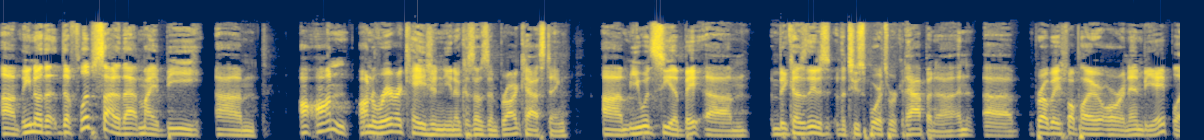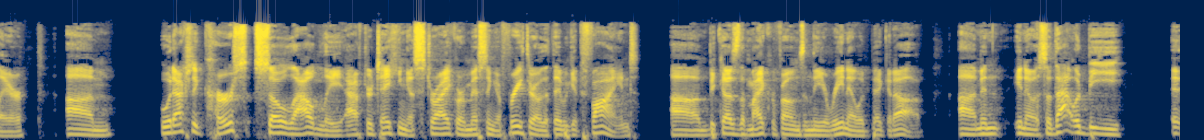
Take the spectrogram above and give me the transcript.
Um, you know the the flip side of that might be um on on rare occasion you know because I was in broadcasting um you would see a ba- um because these are the two sports where it could happen uh, uh, pro baseball player or an NBA player um would actually curse so loudly after taking a strike or missing a free throw that they would get fined um, because the microphones in the arena would pick it up. Um, and you know, so that would be, uh,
